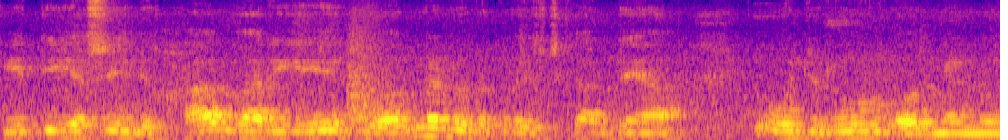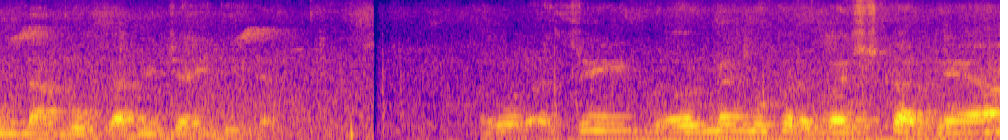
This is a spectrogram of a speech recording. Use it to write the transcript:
ਕੀਤੀ। ਅਸੀਂ ਹਰ ਵਾਰੀ ਇਹ ਗਵਰਨਮੈਂਟ ਨੂੰ ਰਿਕੁਐਸਟ ਕਰਦੇ ਹਾਂ ਕਿ ਉਹ ਜ਼ਰੂਰ ਗਵਰਨਮੈਂਟ ਨੂੰ ਲਾਗੂ ਕਰਨੀ ਚਾਹੀਦੀ ਹੈ। ਹੋਰ ਅਸੀਂ ਗਵਰਨਮੈਂਟ ਨੂੰ ਰਿਕੁਐਸਟ ਕਰਦੇ ਹਾਂ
